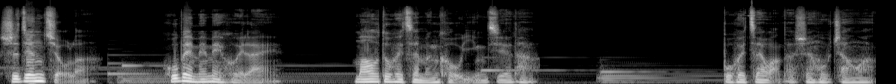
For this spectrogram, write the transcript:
时间久了，湖北每每回来，猫都会在门口迎接他，不会再往他身后张望。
